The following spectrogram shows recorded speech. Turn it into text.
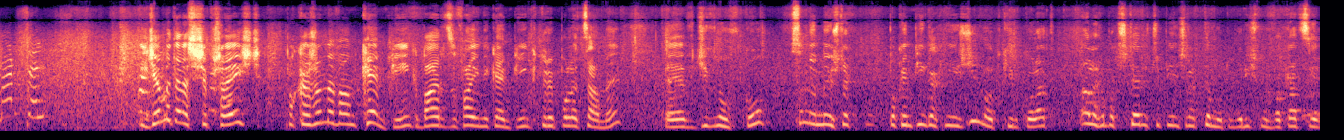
Marcel, Idziemy teraz się przejść. Pokażemy Wam kemping, bardzo fajny kemping, który polecamy e, w Dziwnówku. W sumie my już tak po kempingach nie jeździmy od kilku lat, ale chyba 4 czy 5 lat temu tu byliśmy w wakacje,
